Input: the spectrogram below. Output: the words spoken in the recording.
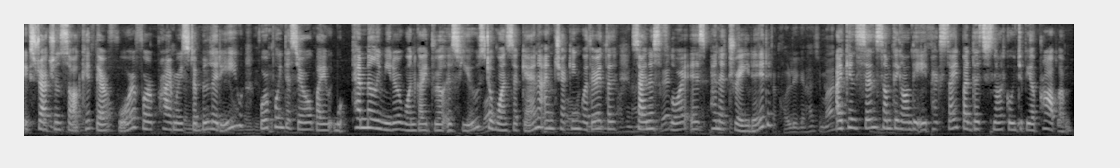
extraction socket, therefore, for primary stability, 4.0 by 10 millimeter one guide drill is used. Once again, I'm checking whether the sinus floor is penetrated. I can sense something on the apex site, but that's not going to be a problem.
